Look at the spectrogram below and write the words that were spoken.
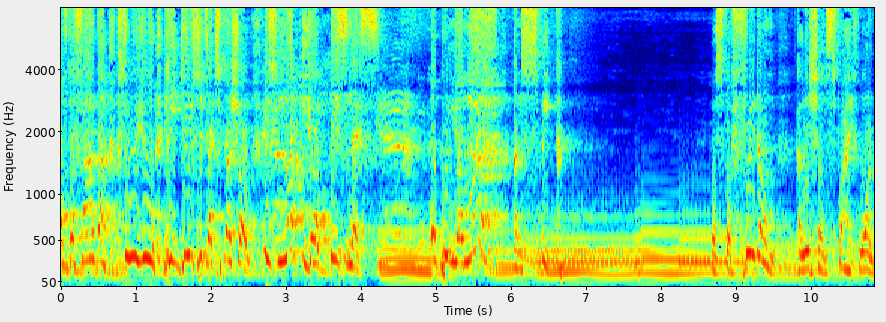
of the Father through you, He gives it expression. It's not your business. Open your mouth and speak was for freedom, Galatians 5 1,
